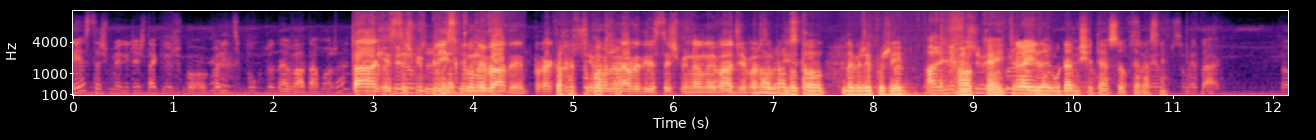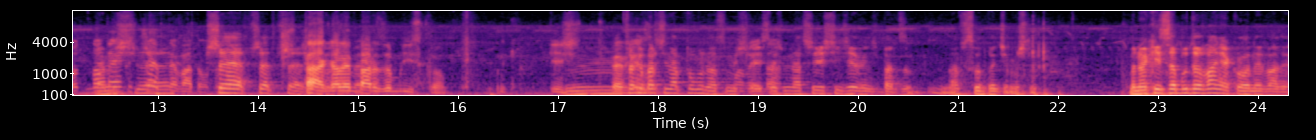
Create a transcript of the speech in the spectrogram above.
My jesteśmy gdzieś tak już po okolicy punktu Nevada może? Tak, jesteśmy przy- blisko Nevady. Praktycznie może nawet jesteśmy na Nevadzie, bardzo Dobra, no blisko. to najwyżej No, później. ale nie Okej, tyle ile uda mi się teraz No od w sumie, teraz, nie? w sumie tak. To, no Ja to myślę- przed Nevadą. Przed, przed, przed. Tak, ale bardzo blisko. Jakieś Mm, pewnie trochę bardziej na północ myślę, Może i jesteśmy na 39 bardzo. Na wschód będzie myślę. Będą jakieś zabudowania koło Nevady.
